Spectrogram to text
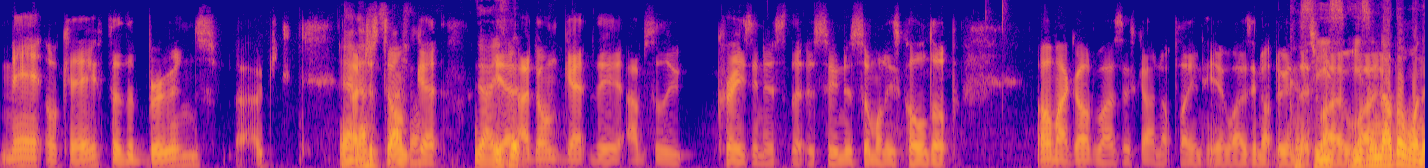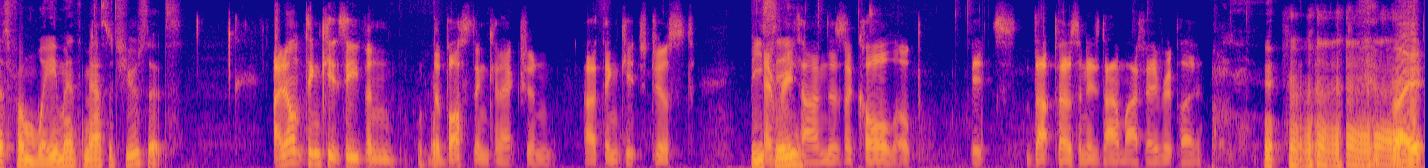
meh okay for the Bruins. I, Yeah, I nothing just don't special. get. Yeah, yeah, been- I don't get the absolute craziness that as soon as someone is called up, oh my God, why is this guy not playing here? Why is he not doing this? he's Why- he's why- another one that's from Weymouth, Massachusetts. I don't think it's even the Boston connection. I think it's just BC. every time there's a call up, it's that person is now my favorite player. right?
